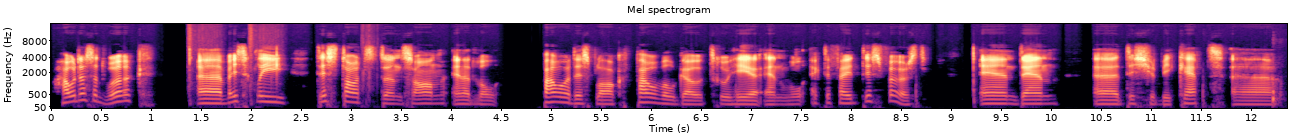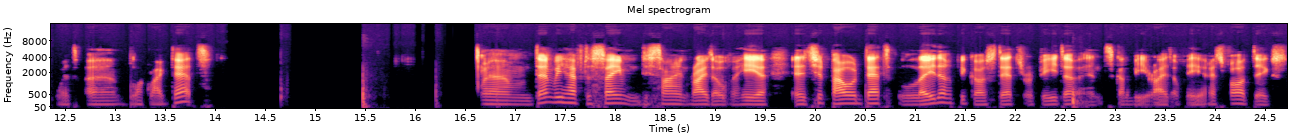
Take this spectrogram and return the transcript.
how does it work? Uh, basically, this starts turns on and it will power this block. Power will go through here and will activate this first. And then uh, this should be kept uh, with a block like that. Um, then we have the same design right over here and it should power that later because that's repeater and it's gonna be right over here as four ticks.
